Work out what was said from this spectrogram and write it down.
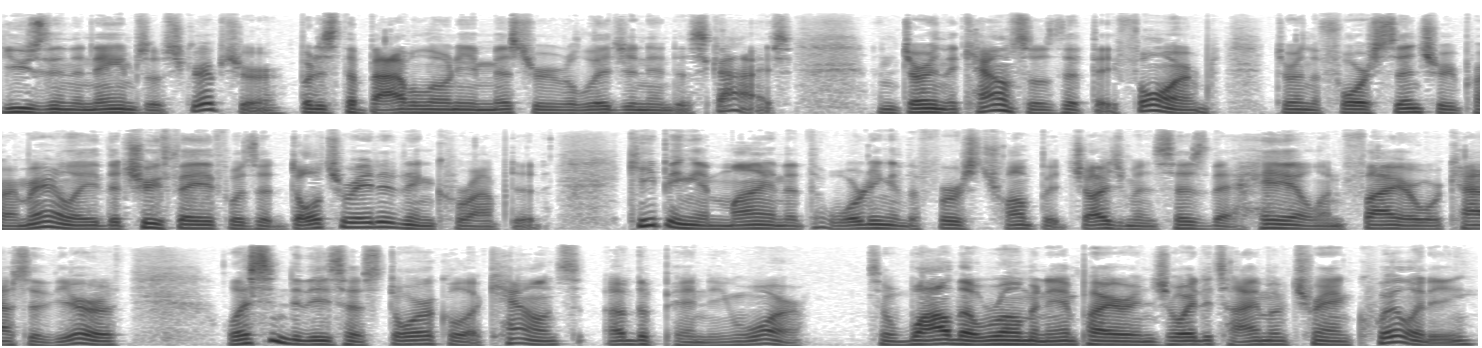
using the names of Scripture, but it's the Babylonian mystery religion in disguise. And during the councils that they formed, during the fourth century primarily, the true faith was adulterated and corrupted. Keeping in mind that the wording of the first trumpet judgment says that hail and fire were cast to the earth, listen to these historical accounts of the pending war. So while the Roman Empire enjoyed a time of tranquility,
